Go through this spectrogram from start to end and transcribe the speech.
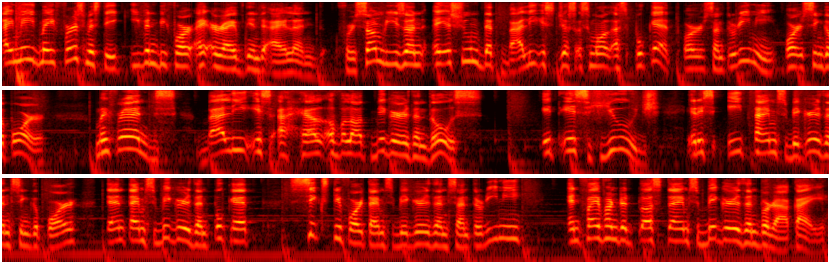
I made my first mistake even before I arrived in the island. For some reason, I assumed that Bali is just as small as Phuket or Santorini or Singapore. My friends, Bali is a hell of a lot bigger than those. It is huge. It is 8 times bigger than Singapore, 10 times bigger than Phuket, 64 times bigger than Santorini, and 500 plus times bigger than Boracay.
